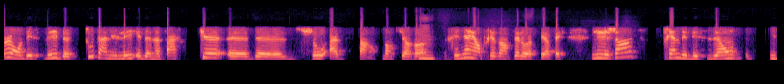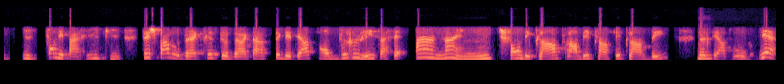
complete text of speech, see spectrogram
eux ont décidé de tout annuler et de ne faire que euh, de, du show à distance. Donc, il n'y aura mm. rien en présentiel au FPA. Fait les gens prennent des décisions, ils, font des paris, puis, tu sais, je parle aux directrices et aux directeurs artistiques des théâtres, sont brûlés. Ça fait un an et demi qu'ils font des plans, plan B, plan C, plan D. Le mm. théâtre ouvre. Yes,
